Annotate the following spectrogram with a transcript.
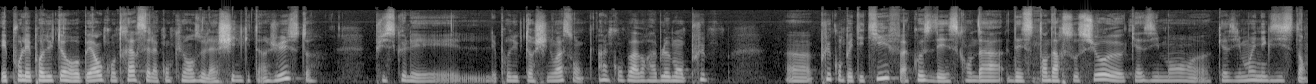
Et pour les producteurs européens, au contraire, c'est la concurrence de la Chine qui est injuste, puisque les, producteurs chinois sont incomparablement plus, euh, compétitifs à cause des, standards sociaux euh, euh, quasiment inexistants.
